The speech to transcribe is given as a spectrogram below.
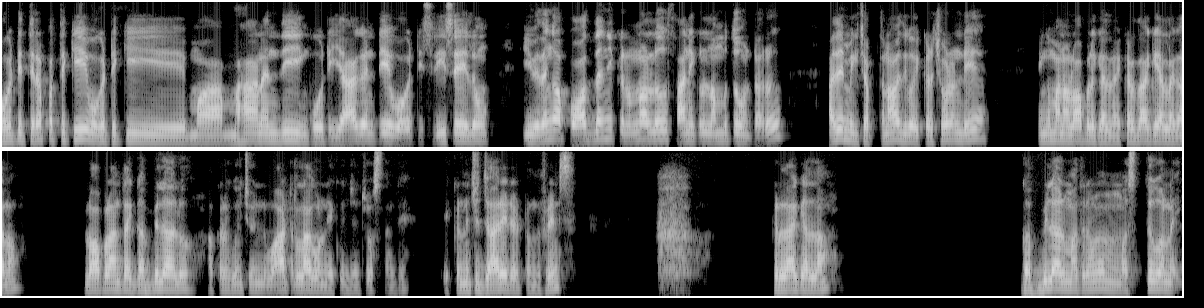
ఒకటి తిరుపతికి ఒకటికి మా- మహానంది ఇంకోటి యాగంటి ఒకటి శ్రీశైలం. ఈ విధంగా పోద్దని ఇక్కడ ఉన్న వాళ్ళు స్థానికులు నమ్ముతూ ఉంటారు. అదే మీకు చెప్తున్నాం. ఇదిగో ఇక్కడ చూడండి. ఇంకా మనం లోపలికి వెళ్ళాం. ఇక్కడ దాకా వెళ్ళగలం. లోపలంతా గబ్బిలాలు. అక్కడ కొంచెం వాటర్ లాగా ఉన్నాయి. కొంచెం చూస్తుంటే. ఇక్కడ నుంచి జారేటట్టు ఉంది ఫ్రెండ్స్. ఇక్కడ దాకా వెళ్దాం. గబ్బిలాలు మాత్రం మస్తుగా ఉన్నాయి.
